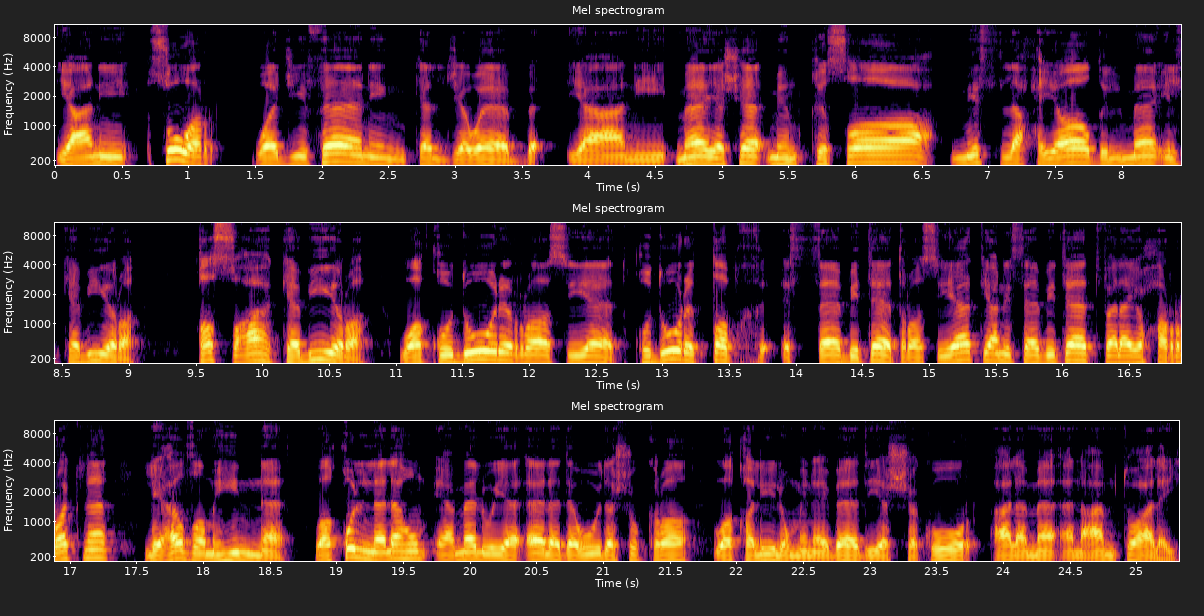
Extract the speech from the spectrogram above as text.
يعني صور وجفان كالجواب. يعني ما يشاء من قصاع مثل حياض الماء الكبيرة قصعة كبيرة. وقدور الراسيات قدور الطبخ الثابتات. راسيات يعني ثابتات فلا يحركن لعظمهن. وقلنا لهم اعملوا يا آل داود شكرا وقليل من عبادي الشكور على ما أنعمت عليه.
